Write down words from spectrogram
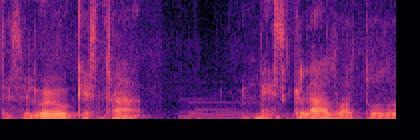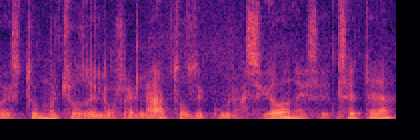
Desde luego que está mezclado a todo esto muchos de los relatos de curaciones, etc.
